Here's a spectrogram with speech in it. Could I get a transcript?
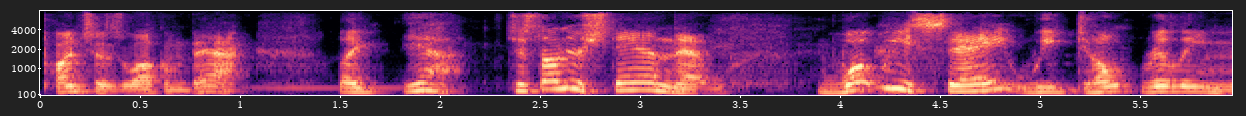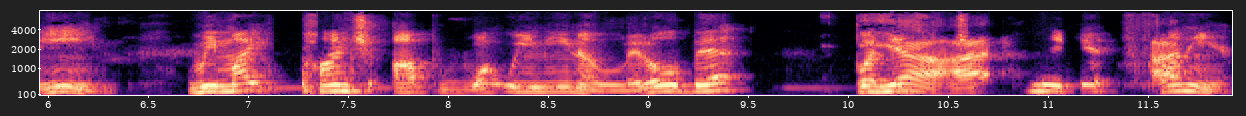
Punches, welcome back. Like, yeah, just understand that what we say, we don't really mean. We might punch up what we mean a little bit, but Yeah, I- make it funnier.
